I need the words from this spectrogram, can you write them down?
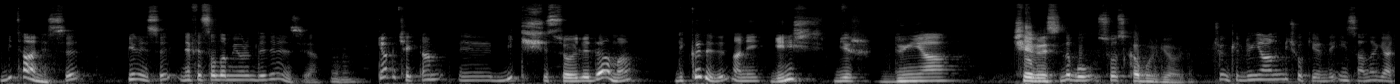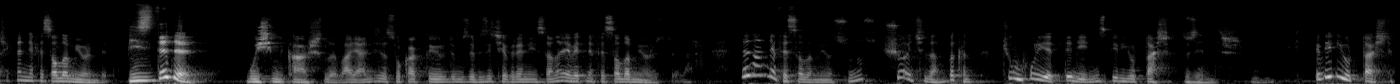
Bir tanesi, birincisi nefes alamıyorum dediniz ya. Gerçekten e, bir kişi söyledi ama dikkat edin hani geniş bir dünya çevresinde bu söz kabul gördü. Çünkü dünyanın birçok yerinde insanlar gerçekten nefes alamıyorum dedi. Bizde de bu işin bir karşılığı var. Yani biz de sokakta yürüdüğümüzde bizi çeviren insanlar evet nefes alamıyoruz diyorlar. Neden nefes alamıyorsunuz? Şu açıdan bakın Cumhuriyet dediğiniz bir yurttaşlık düzenidir. Ve bir yurttaşlık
